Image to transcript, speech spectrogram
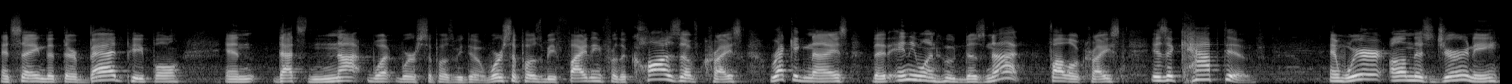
and saying that they're bad people, and that's not what we're supposed to be doing. We're supposed to be fighting for the cause of Christ, recognize that anyone who does not follow Christ is a captive. And we're on this journey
